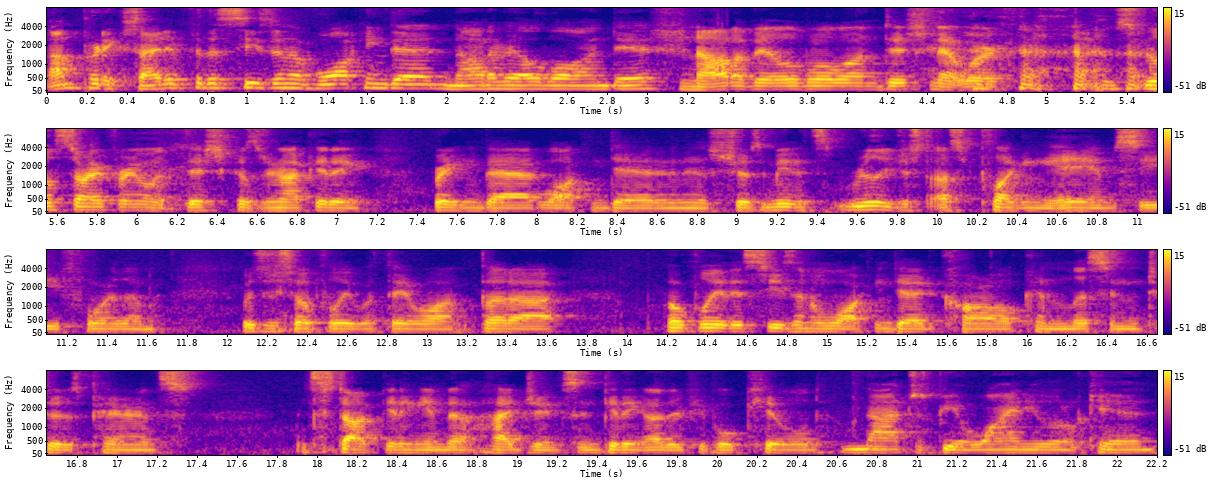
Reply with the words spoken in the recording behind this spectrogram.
I'm pretty excited for this season of Walking Dead, not available on Dish. Not available on Dish Network. I just feel sorry for anyone with Dish because they're not getting Breaking Bad, Walking Dead, and those shows. I mean, it's really just us plugging AMC for them, which is hopefully what they want. But uh, hopefully, this season of Walking Dead, Carl can listen to his parents and stop getting into hijinks and getting other people killed. Not just be a whiny little kid.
